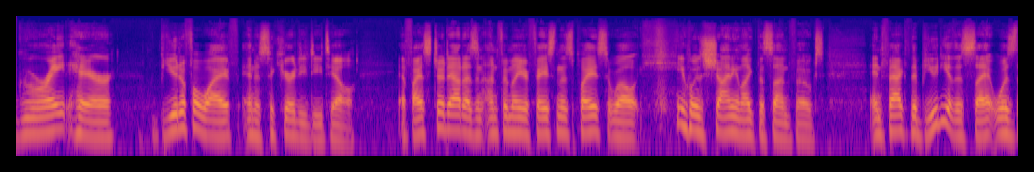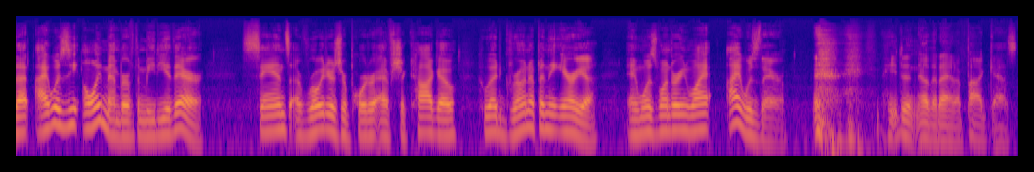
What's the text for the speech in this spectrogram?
great hair, beautiful wife, and a security detail. If I stood out as an unfamiliar face in this place, well, he was shining like the sun, folks. In fact, the beauty of this site was that I was the only member of the media there. Sans, a Reuters reporter out of Chicago who had grown up in the area and was wondering why I was there. he didn't know that I had a podcast.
